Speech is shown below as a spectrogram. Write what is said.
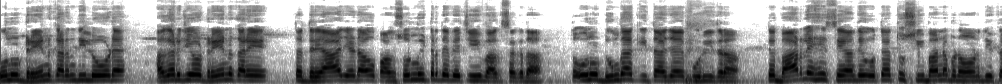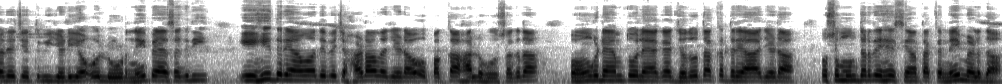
ਉਹਨੂੰ ਡਰੇਨ ਕਰਨ ਦੀ ਲੋੜ ਹੈ। ਅਗਰ ਜੇ ਉਹ ਡਰੇਨ ਕਰੇ, ਤਾਂ ਦਰਿਆ ਜਿਹੜਾ ਉਹ 500 ਮੀਟਰ ਦੇ ਵਿੱਚ ਹੀ ਵਗ ਸਕਦਾ। ਤਾਂ ਉਹਨੂੰ ਡੂੰਘਾ ਕੀਤਾ ਜਾਏ ਪੂਰੀ ਤਰ੍ਹਾਂ। ਤੇ ਬਾਹਰਲੇ ਹਿੱਸਿਆਂ ਦੇ ਉੱਤੇ ਤੁਸੀਂ ਬੰਨ ਬਣਾਉਣ ਦੀ ਕਦੇ ਚਿੱਤ ਵੀ ਜਿਹੜੀ ਆ, ਉਹ ਲੋੜ ਨਹੀਂ ਪੈ ਸਕਦੀ। ਇਹੀ ਦਰਿਆਵਾਂ ਦੇ ਵਿੱਚ ਹੜ੍ਹਾਂ ਦਾ ਜਿਹੜਾ, ਉਹ ਪੱਕਾ ਹੱਲ ਹੋ ਸਕਦਾ। ਪੌਂਗ ਡੈਮ ਤੋਂ ਲੈ ਕੇ ਜਦੋਂ ਤੱਕ ਦਰਿਆ ਜਿਹੜਾ, ਉਹ ਸਮੁੰਦਰ ਦੇ ਹਿੱਸਿਆਂ ਤੱਕ ਨਹੀਂ ਮਿਲਦਾ,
